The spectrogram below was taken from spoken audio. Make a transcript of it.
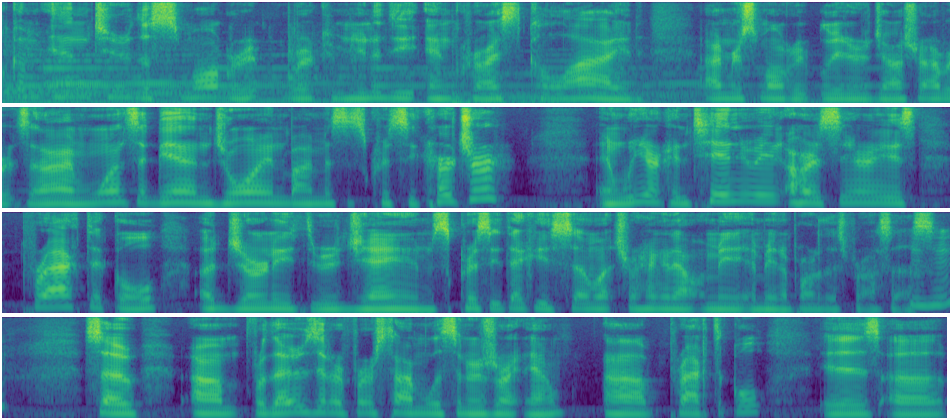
welcome into the small group where community and Christ collide. I'm your small group leader, Josh Roberts, and I'm once again joined by Mrs. Chrissy Kertscher, and we are continuing our series, Practical, a journey through James. Chrissy, thank you so much for hanging out with me and being a part of this process. So, um, for those that are first time listeners right now, uh, Practical is a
